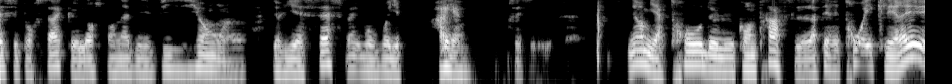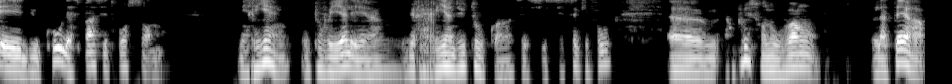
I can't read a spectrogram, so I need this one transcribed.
Et c'est pour ça que lorsqu'on a des visions euh, de l'ISS, ben, vous voyez rien. Non, mais il y a trop de contraste. La Terre est trop éclairée et du coup l'espace est trop sombre. Mais rien, vous pouvez y aller, hein. rien du tout, quoi. C'est ça qu'il faut. Euh, en plus, on nous vend la Terre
